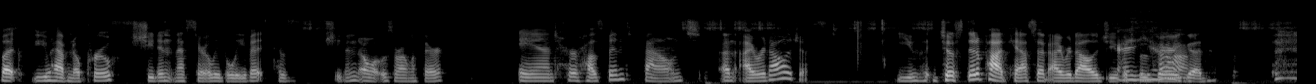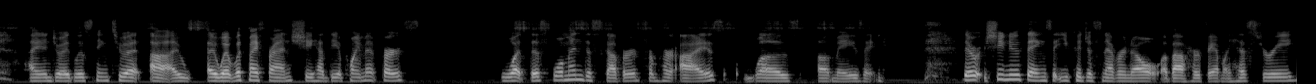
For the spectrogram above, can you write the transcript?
but you have no proof. She didn't necessarily believe it because she didn't know what was wrong with her. And her husband found an iridologist. You just did a podcast on iridology, which uh, was yeah. very good. I enjoyed listening to it. Uh, I I went with my friend. She had the appointment first. What this woman discovered from her eyes was amazing. There, she knew things that you could just never know about her family history.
